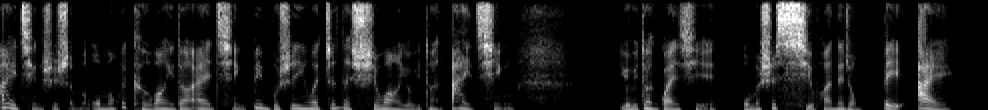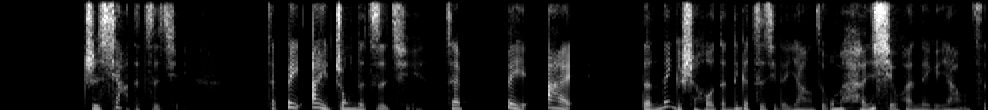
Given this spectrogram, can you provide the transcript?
爱情是什么？我们会渴望一段爱情，并不是因为真的希望有一段爱情，有一段关系。我们是喜欢那种被爱之下的自己，在被爱中的自己，在。被爱的那个时候的那个自己的样子，我们很喜欢那个样子，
